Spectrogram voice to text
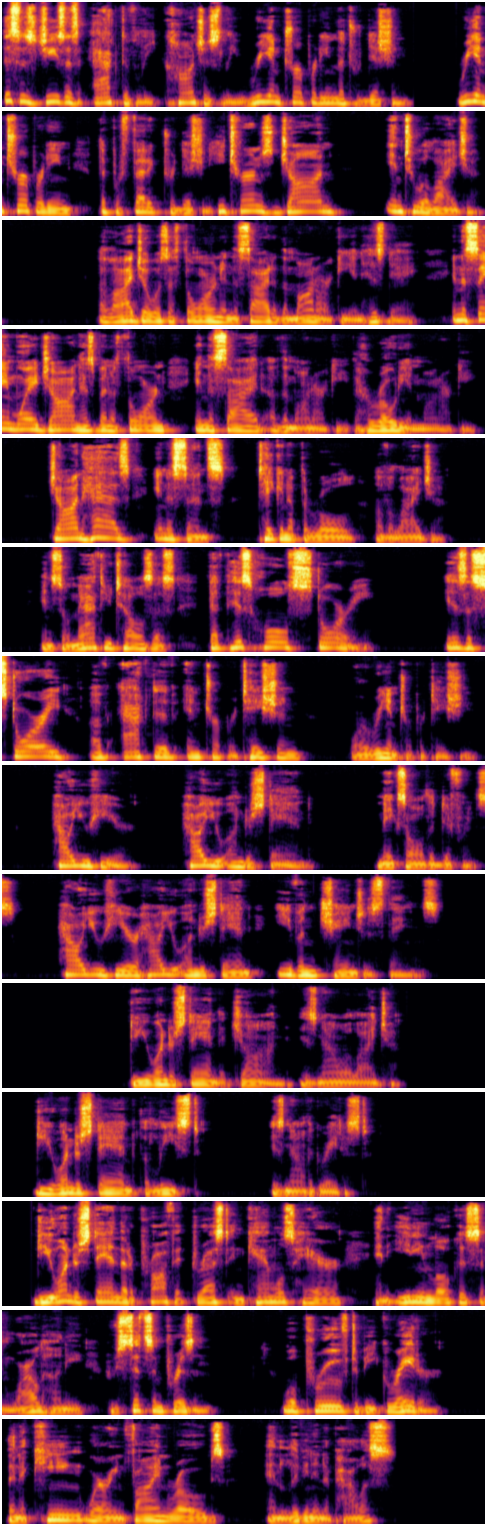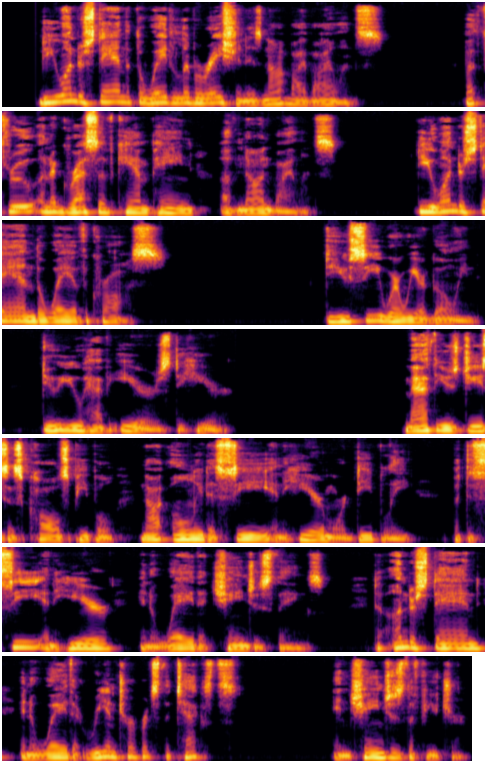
this is Jesus actively, consciously reinterpreting the tradition, reinterpreting the prophetic tradition. He turns John into Elijah. Elijah was a thorn in the side of the monarchy in his day. In the same way, John has been a thorn in the side of the monarchy, the Herodian monarchy. John has, in a sense, taken up the role of Elijah. And so Matthew tells us that his whole story is a story of active interpretation or reinterpretation. How you hear, how you understand makes all the difference. How you hear, how you understand even changes things. Do you understand that John is now Elijah? Do you understand that the least is now the greatest? Do you understand that a prophet dressed in camel's hair and eating locusts and wild honey who sits in prison will prove to be greater than a king wearing fine robes and living in a palace? Do you understand that the way to liberation is not by violence, but through an aggressive campaign of nonviolence? Do you understand the way of the cross? Do you see where we are going? Do you have ears to hear? Matthew's Jesus calls people not only to see and hear more deeply, but to see and hear in a way that changes things, to understand in a way that reinterprets the texts and changes the future.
